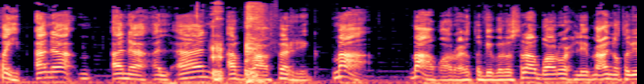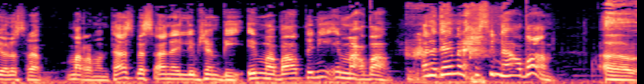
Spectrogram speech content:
طيب أنا أنا الآن أبغى أفرق. ما ما أبغى أروح لطبيب الأسرة أبغى أروح مع إنه طبيب الأسرة مرة ممتاز بس أنا اللي بجنبي إما باطني إما عظام. أنا دائما أحس إنها عظام. آه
